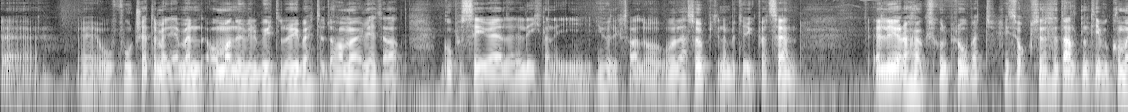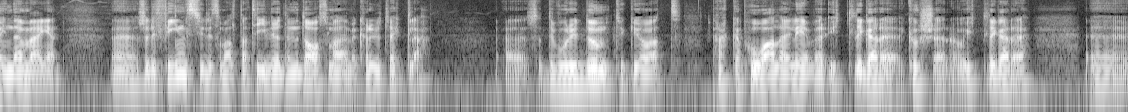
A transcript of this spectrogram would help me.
eh, eh, och fortsätter med det. Men om man nu vill byta då är det bättre att du har möjligheten att gå på CUL eller liknande i, i Hudiksvall och, och läsa upp dina betyg för att sen eller göra högskoleprovet. Det finns också ett alternativ att komma in den vägen. Eh, så det finns ju liksom alternativ redan idag som man även kan utveckla. Eh, så det vore ju dumt tycker jag att pracka på alla elever ytterligare kurser och ytterligare eh,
